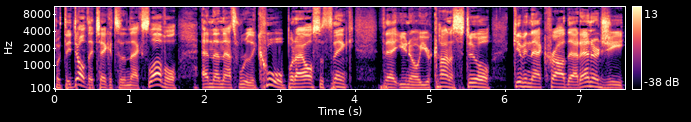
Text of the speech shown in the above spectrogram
But they don't. They take it to the next level, and then that's really cool. But I also think that you know you're kind of still giving that crowd that energy.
